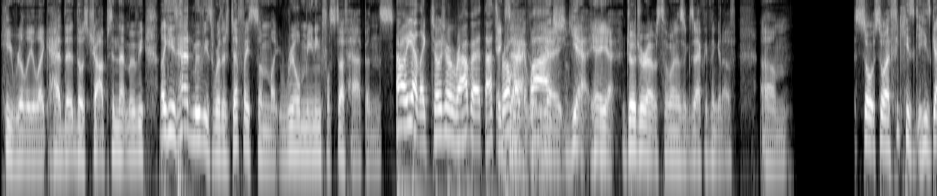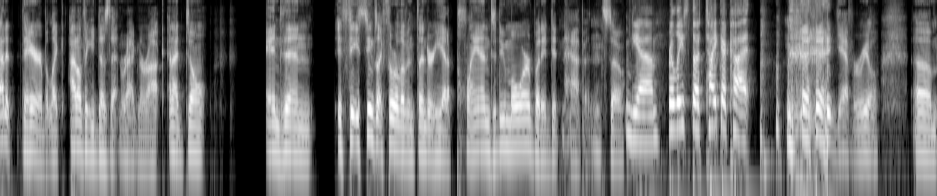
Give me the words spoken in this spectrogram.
he really like had that those chops in that movie. Like he's had movies where there's definitely some like real meaningful stuff happens. Oh yeah, like Jojo Rabbit. That's exactly. real hard to watch. Yeah, yeah, yeah, yeah. Jojo Rabbit was the one I was exactly thinking of. Um, so, so I think he's he's got it there, but like I don't think he does that in Ragnarok, and I don't. And then it, th- it seems like Thor: Love and Thunder he had a plan to do more, but it didn't happen. So Yeah. Release the Taika cut. yeah, for real. Um,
